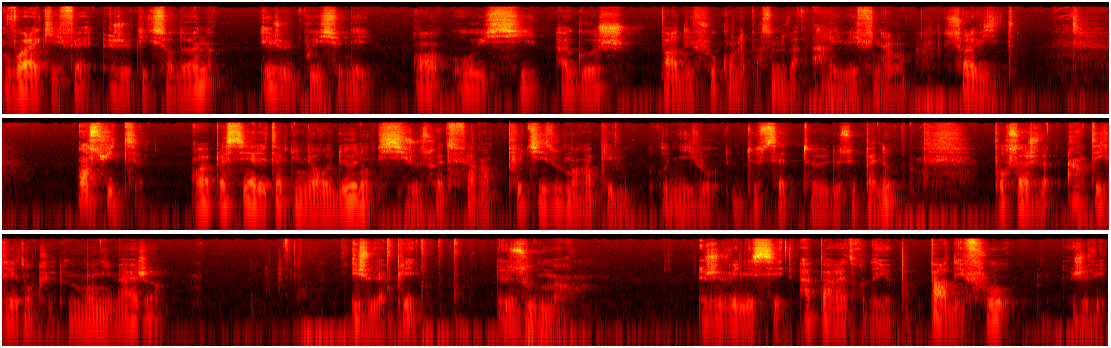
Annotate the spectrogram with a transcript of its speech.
Voilà qui est fait. Je clique sur Done et je vais le positionner en haut ici à gauche par défaut quand la personne va arriver finalement sur la visite. Ensuite, on va passer à l'étape numéro 2. Donc ici, je souhaite faire un petit zoom, rappelez-vous, au niveau de, cette, de ce panneau. Pour ça, je vais intégrer donc mon image et je vais l'appeler zoom. Je vais laisser apparaître d'ailleurs par défaut. Je vais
